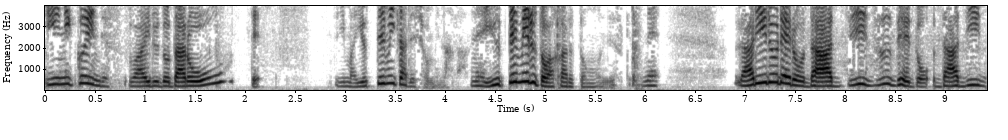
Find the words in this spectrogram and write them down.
言いにくいんです。ワイルドだろうって。今言ってみたでしょ、皆さん。ね、言ってみるとわかると思うんですけどね。ラリルレロ、ダジズデド、ダディ、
